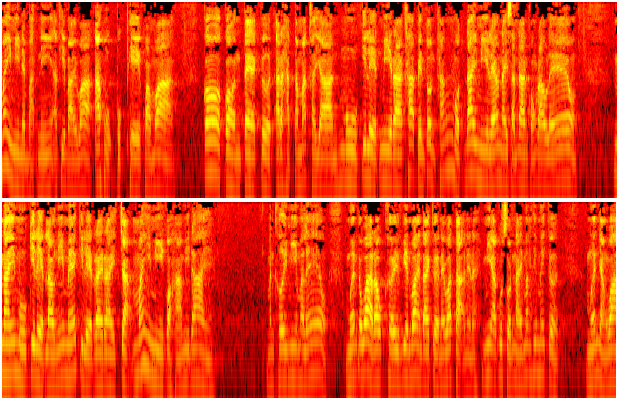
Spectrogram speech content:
ไม่มีในบัดนี้ อธิบายว่าอาหุปุเพความว่า ก็ก่อนแต่เกิดอรหัตตมัคคยานมูกิเลสมีราคะเป็นต้นทั้งหมดได้มีแล้วในสันดานของเราแล้ว ในหมู่กิเลสเหล่านี้แม้กิเลสไรๆจะไม่มีก็หาไม่ได้ มันเคยมีมาแล้ว เหมือนกับว่าเราเคยเวียนว่ายตายเกิดในวัฏฏะเนี่ยนะมีอกุศลไหนบ้างที่ไม่เกิด เหมือนอย่างว่า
